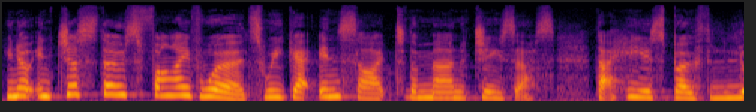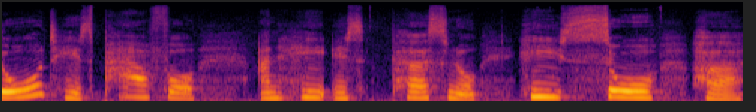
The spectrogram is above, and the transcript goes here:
You know, in just those five words, we get insight to the man Jesus that he is both Lord, he is powerful, and he is personal. He saw her.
